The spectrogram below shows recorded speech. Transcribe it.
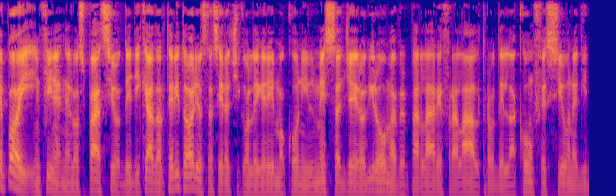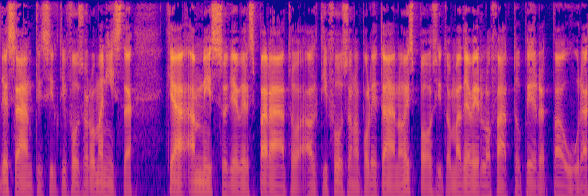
E poi, infine, nello spazio dedicato al territorio, stasera ci collegheremo con il Messaggero di Roma per parlare, fra l'altro, della confessione di De Santis, il tifoso romanista, che ha ammesso di aver sparato al tifoso napoletano Esposito, ma di averlo fatto per paura.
